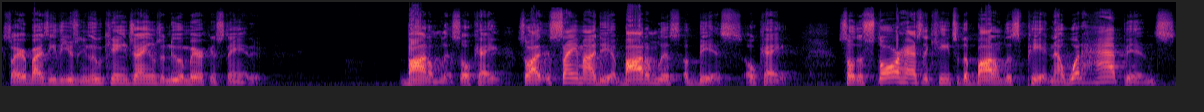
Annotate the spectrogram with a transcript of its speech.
So everybody's either using New King James or New American Standard. Bottomless. Okay. So I, same idea. Bottomless abyss. Okay. So the star has the key to the bottomless pit. Now, what happens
